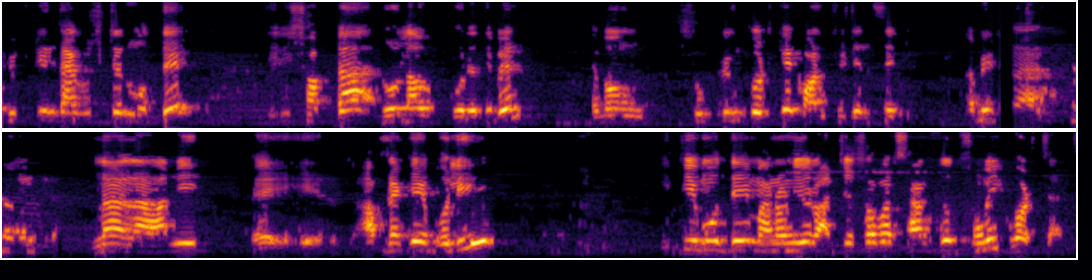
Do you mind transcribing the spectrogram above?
ফিফটিন্থ আগস্টের মধ্যে তিনি সবটা রোল আউট করে দেবেন এবং সুপ্রিম কোর্টকে কনফিডেন্সে না না, আমি আপনাকে বলি ইতিমধ্যে মাননীয় রাজ্যসভার সাংসদ শ্রমিক ভট্টাচার্য।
